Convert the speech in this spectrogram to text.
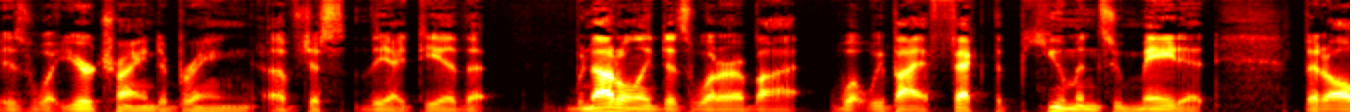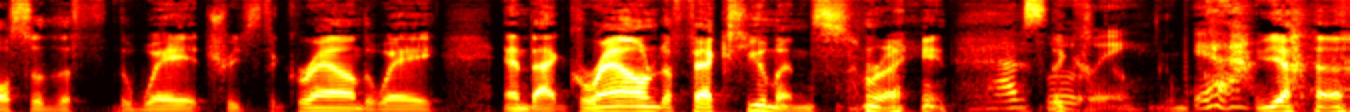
is what you're trying to bring of just the idea that not only does what our buy, what we buy affect the humans who made it, but also the the way it treats the ground, the way and that ground affects humans, right? absolutely yeah Yeah.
